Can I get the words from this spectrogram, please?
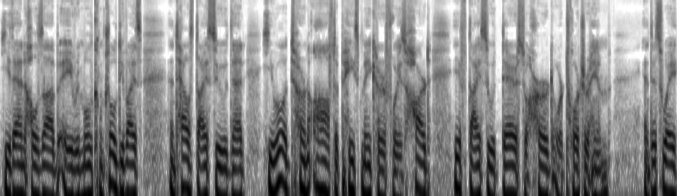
He then holds up a remote control device and tells Dae-soo that he will turn off the pacemaker for his heart if Dae-soo dares to hurt or torture him, and this way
